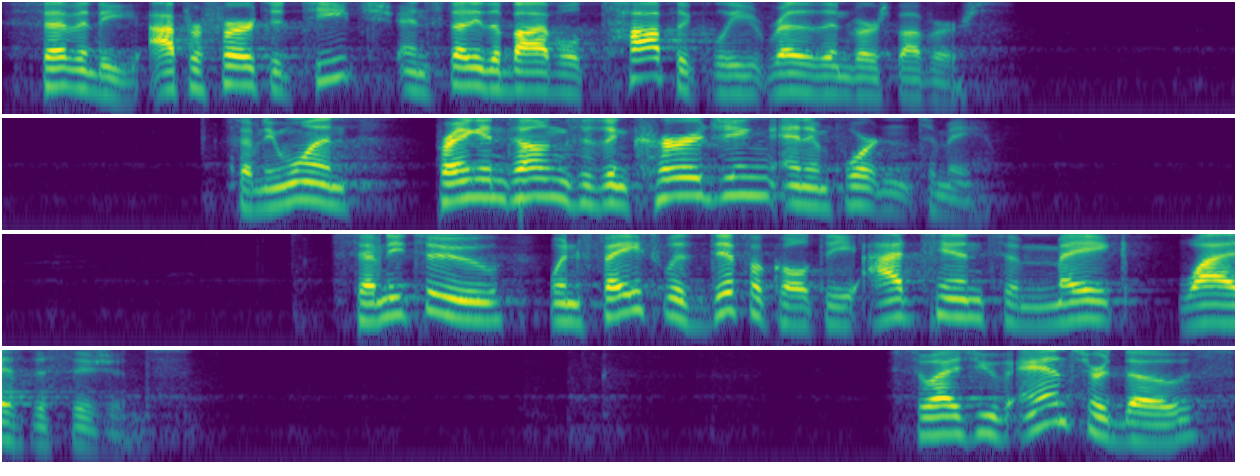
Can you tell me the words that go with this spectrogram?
70, I prefer to teach and study the Bible topically rather than verse by verse. 71, praying in tongues is encouraging and important to me. 72, when faced with difficulty, I tend to make wise decisions. So, as you've answered those,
